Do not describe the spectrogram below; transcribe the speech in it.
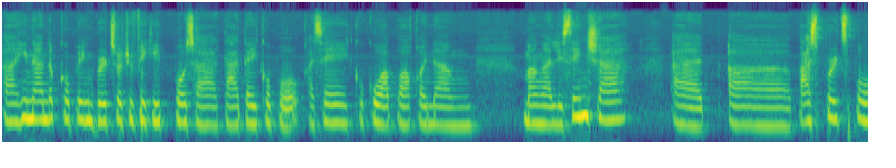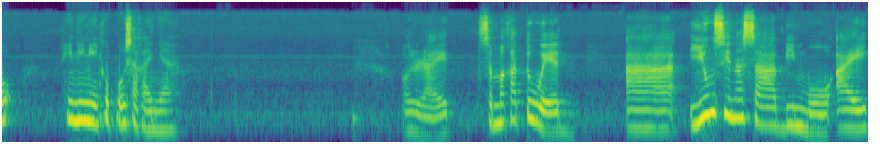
ah, hinanap ko po yung birth certificate po sa tatay ko po kasi kukuha po ako ng mga lisensya at ah, passports po. Hiningi ko po sa kanya. Alright. Sa makatuwid, ah, yung sinasabi mo ay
